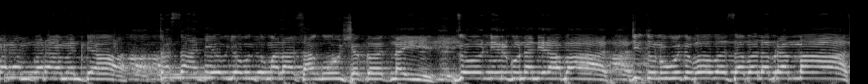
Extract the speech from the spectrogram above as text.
परंपरा म्हणत्या तसा देव येऊन तुम्हाला सांगू शकत नाही. जो निर्गुण निराभास जिथून उद्भव सबल ब्रह्मास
